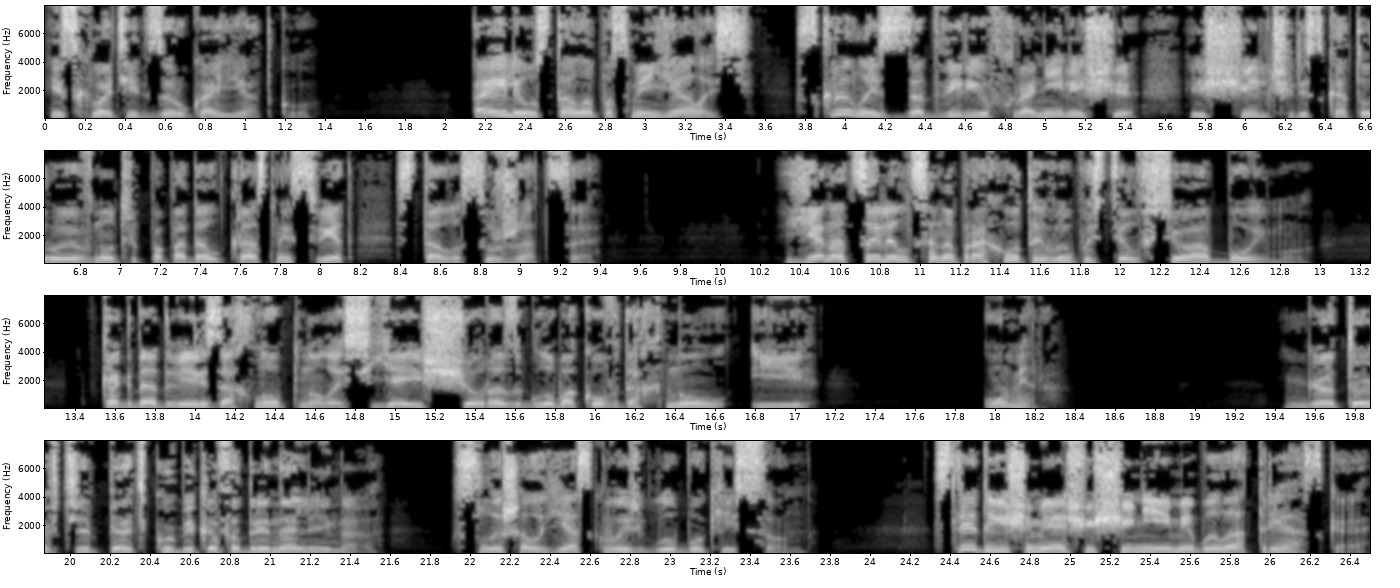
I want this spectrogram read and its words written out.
и схватить за рукоятку. Айли устало посмеялась, скрылась за дверью в хранилище, и щель, через которую внутрь попадал красный свет, стала сужаться. Я нацелился на проход и выпустил всю обойму. Когда дверь захлопнулась, я еще раз глубоко вдохнул и... умер. «Готовьте пять кубиков адреналина», — слышал я сквозь глубокий сон. Следующими ощущениями была тряска.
